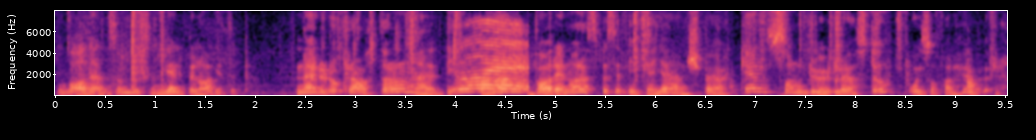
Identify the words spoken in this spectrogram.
och vara den som liksom hjälper laget typ. När du då pratar om de här dipparna, var det några specifika hjärnspöken som du löste upp och i så fall hur?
